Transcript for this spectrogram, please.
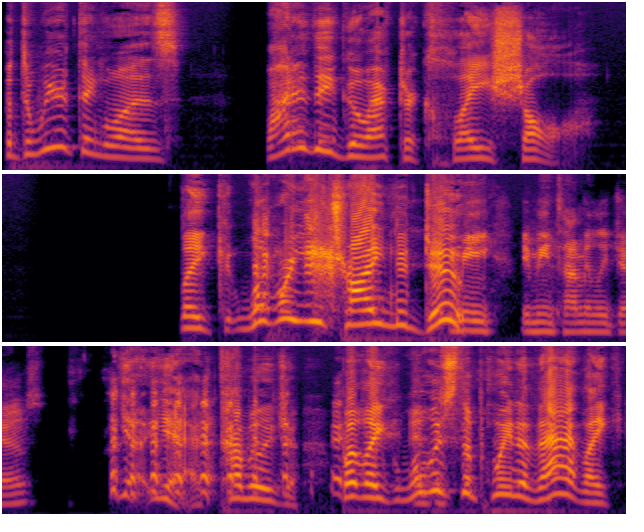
But the weird thing was, why did they go after Clay Shaw? Like, what were you trying to do? You mean you mean Tommy Lee Jones? yeah, yeah, Tommy Lee Jones. But like, what was the point of that? Like,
